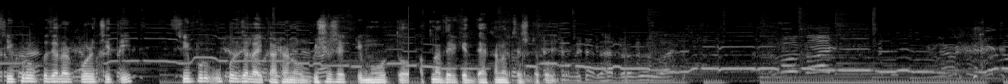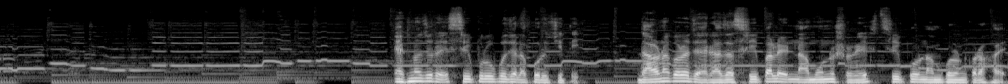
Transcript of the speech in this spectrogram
শ্রীপুর উপজেলার পরিচিতি শ্রীপুর উপজেলায় কাটানো বিশেষ একটি মুহূর্ত আপনাদেরকে দেখানোর চেষ্টা করব। এক নজরে শ্রীপুর উপজেলা পরিচিতি। ধারণা করা যায় রাজা শ্রীপালের নাম অনুসারে শ্রীপুর নামকরণ করা হয়।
